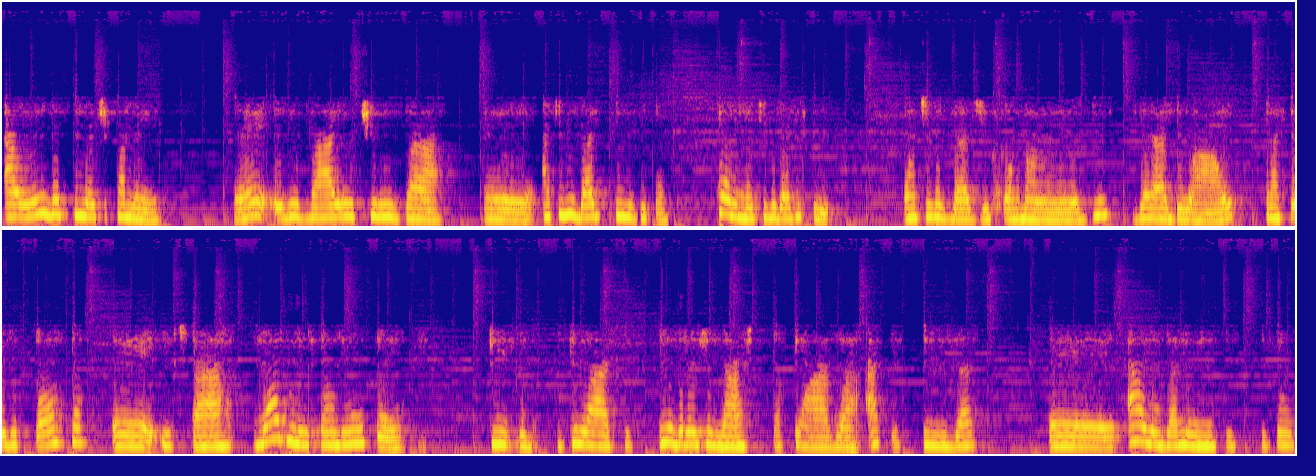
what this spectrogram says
além desse medicamento, né, ele vai utilizar é, atividade física, como atividade física? Uma atividade de forma leve, gradual, para que ele possa é, estar movimentando o corpo, tipo pilates, hidroginástica com água aquecida, é, alongamentos, então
